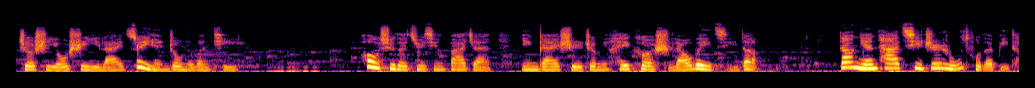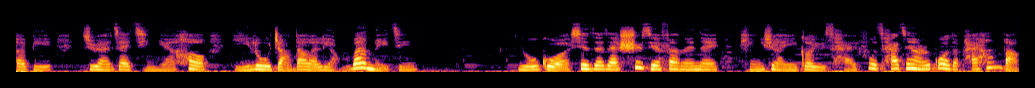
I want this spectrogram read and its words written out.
这是有史以来最严重的问题。”后续的剧情发展应该是这名黑客始料未及的。当年他弃之如土的比特币，居然在几年后一路涨到了两万美金。如果现在在世界范围内评选一个与财富擦肩而过的排行榜，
